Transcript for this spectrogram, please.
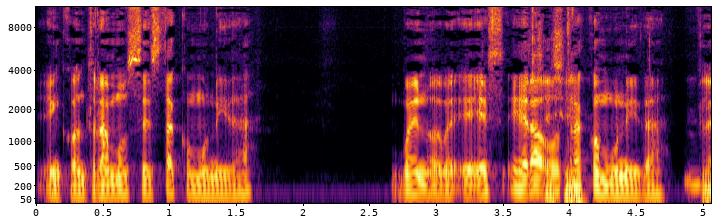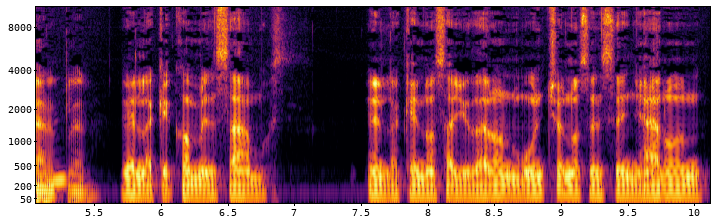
encontramos esta comunidad. Bueno, es, era Sí, sí. otra comunidad Claro, claro. en la que comenzamos, en la que nos ayudaron mucho, nos enseñaron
